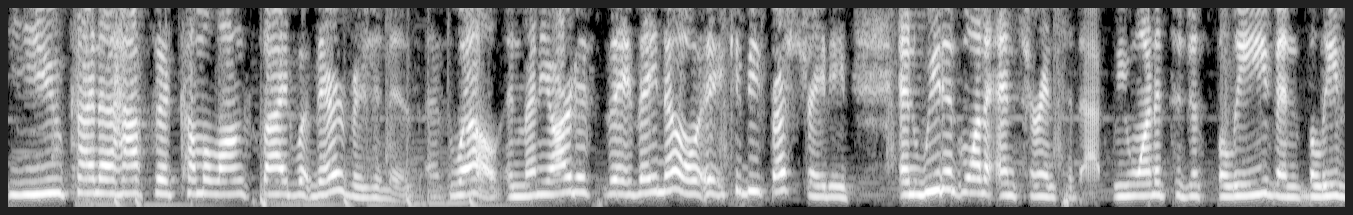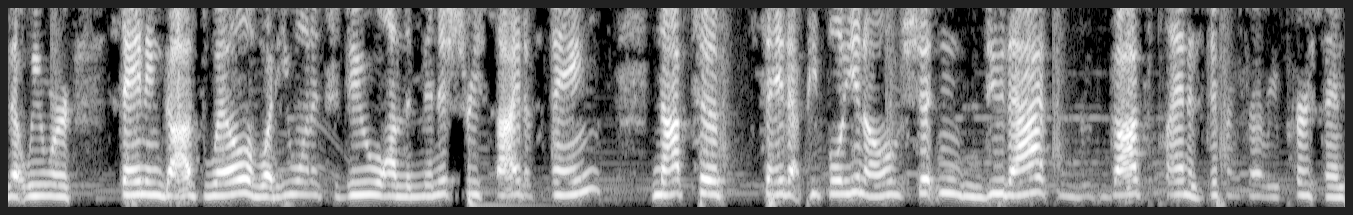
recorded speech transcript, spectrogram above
you kind of have to come alongside what their vision is as well. And many artists, they, they know it can be frustrating. And we didn't want to enter into that. We wanted to just believe and believe that we were staying in God's will of what he wanted to do on the ministry side of things, not to say that people, you know, shouldn't do that. God's plan is different for every person,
